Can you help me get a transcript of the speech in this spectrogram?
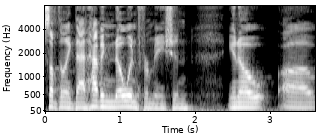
something like that, having no information? You know, uh,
